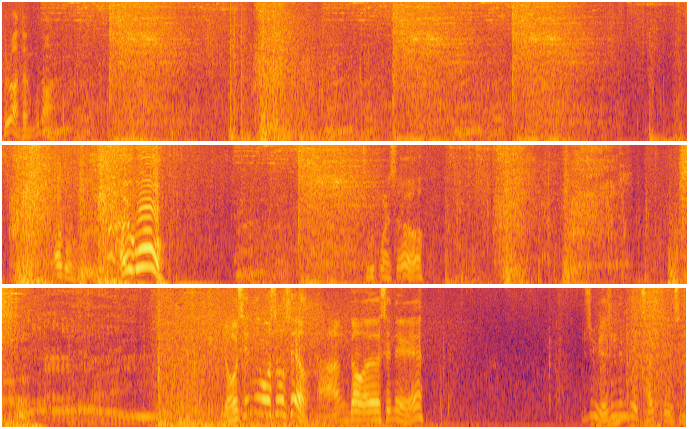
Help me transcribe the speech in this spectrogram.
별로 안 다는구나 아이고. 아이고! 죽을 뻔했어요. 여신님 어서오세요. 반가워요 여신님. 요즘 여신님도 잘 들어오시네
